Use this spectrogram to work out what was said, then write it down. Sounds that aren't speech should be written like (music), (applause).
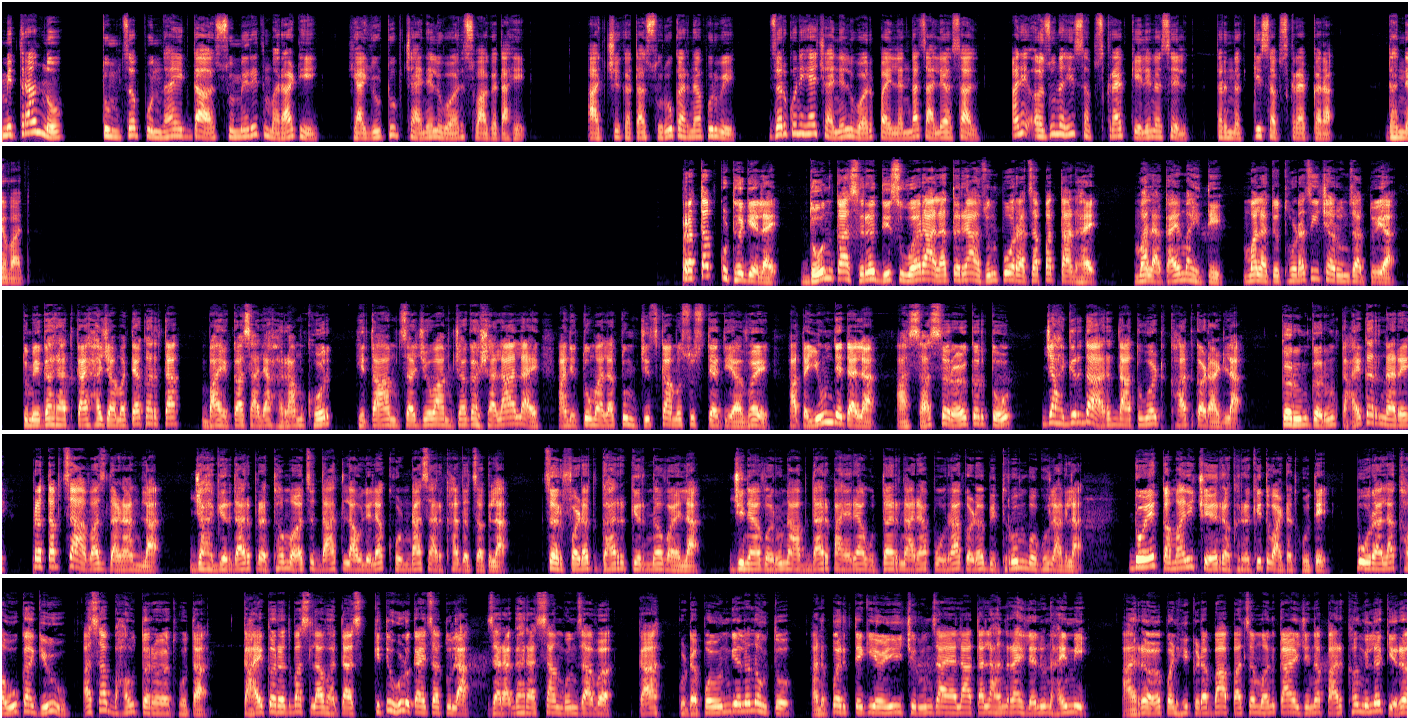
मित्रांनो तुमचं पुन्हा एकदा सुमिरित मराठी ह्या यूट्यूब चॅनेलवर स्वागत आहे. आजची कथा सुरू करण्यापूर्वी जर कोणी ह्या चॅनेलवर पहिल्यांदाच आले असाल आणि अजूनही सबस्क्राईब केले नसेल तर नक्की सबस्क्राईब करा. धन्यवाद. प्रताप कुठं गेलाय? दोन कासर दिस वर आला तरी अजून पोराचा पत्ता नाही. मला काय माहिती? मला तो थोडाच विचारून जातो या. तुम्ही घरात काय हजामत्या करता? बायकास आल्या हरामखोर? हिता आमचा जीव आमच्या घशाला आलाय आणि तुम्हाला तुमचीच कामं सुस्त्यात या वय आता येऊन दे त्याला. असा सरळ करतो. जहागीरदार दातवट खात कडाडला. करून करून काय करणारे? प्रतापचा आवाज दणाणला. जहागीरदार प्रथमच दात लावलेल्या खोंडासारखा दचकला. चरफडत गार किरण वळला. जिन्यावरून आबदार पायऱ्या उतरणाऱ्या पोराकडं बिथरून बघू लागला. डोळे कमालीचे रखरखीत वाटत होते. पोराला खाऊ का गिळू असा भाव तरळत होता. काय करत बसला होतास किती हुडकायचा तुला? जरा घरात सांगून जावं. का? कुठं पळून गेलो नव्हतो. आणि प्रत्येक येळी चिरून जायला आता लहान राहिलेलो नाही मी. अर पण इकडं बापाचं मन काळजीनं पार खंगलं की र.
